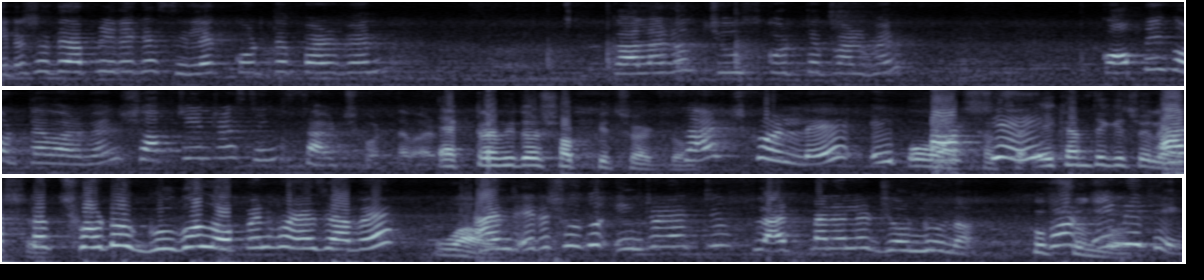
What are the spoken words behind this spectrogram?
এটার সাথে আপনি এটাকে সিলেক্ট করতে পারবেন কালারও চুজ করতে পারবেন কপি করতে পারবেন সবচেয়ে ইন্টারেস্টিং সার্চ করতে পারবেন। একটার ভিতর সবকিছু একদম। সার্চ করলে এই আচ্ছা, পাশে আচ্ছা, এখান থেকে চলে আসে। একটা ছোট গুগল ওপেন হয়ে যাবে। এন্ড এটা শুধু ইন্টারঅ্যাকটিভ ফ্ল্যাট প্যানেলের জন্য না। খুব সুন্দর। এনিথিং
